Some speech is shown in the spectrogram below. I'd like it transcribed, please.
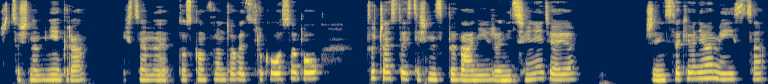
że coś nam nie gra i chcemy to skonfrontować z drugą osobą, to często jesteśmy zbywani, że nic się nie dzieje, że nic takiego nie ma miejsca.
